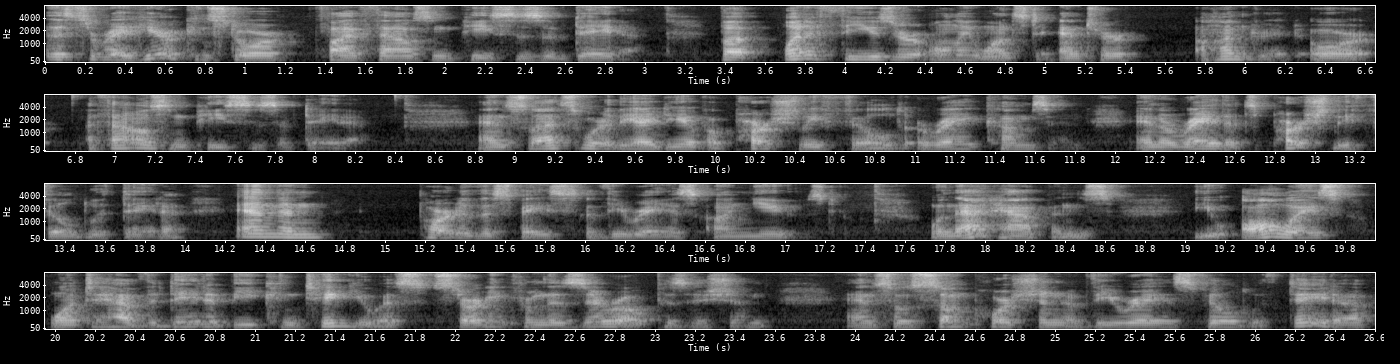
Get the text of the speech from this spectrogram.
this array here can store 5,000 pieces of data. But what if the user only wants to enter 100 or 1,000 pieces of data? And so that's where the idea of a partially filled array comes in. An array that's partially filled with data, and then part of the space of the array is unused. When that happens, you always want to have the data be contiguous, starting from the zero position, and so some portion of the array is filled with data,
